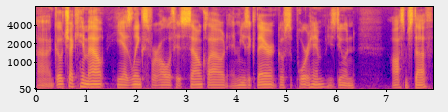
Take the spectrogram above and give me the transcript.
Uh, go check him out. He has links for all of his SoundCloud and music there. Go support him. He's doing awesome stuff.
